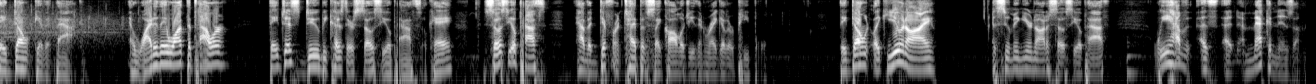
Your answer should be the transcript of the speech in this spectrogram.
they don't give it back. And why do they want the power? They just do because they're sociopaths, okay? Sociopaths have a different type of psychology than regular people. They don't, like you and I, assuming you're not a sociopath, we have a, a, a mechanism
